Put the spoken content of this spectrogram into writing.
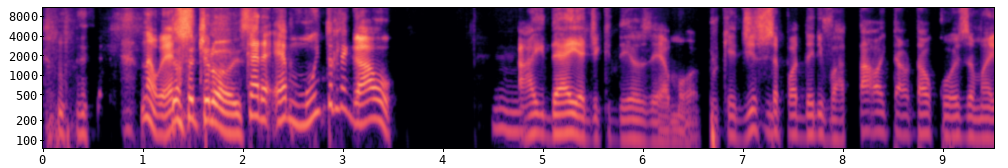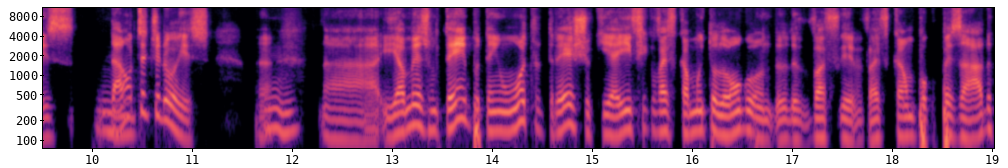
Não, é. Você tirou isso. Cara, é muito legal uhum. a ideia de que Deus é amor, porque disso você pode derivar tal e tal, tal coisa, mas uhum. da onde você tirou isso? Né? Uhum. Ah, e ao mesmo tempo tem um outro trecho que aí fica, vai ficar muito longo, vai, vai ficar um pouco pesado,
